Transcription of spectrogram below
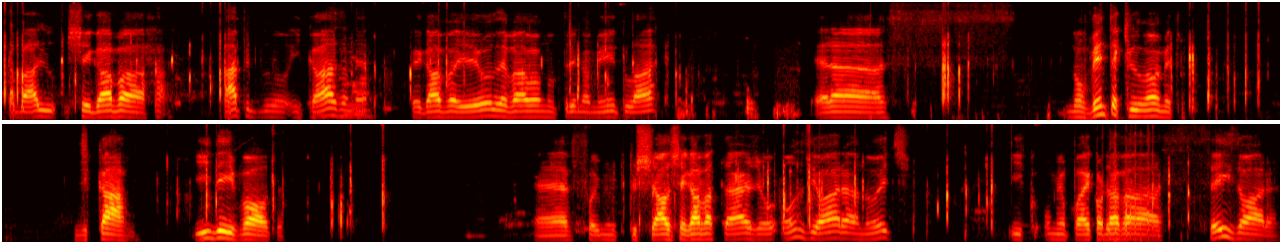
trabalho, chegava rápido em casa, né? Pegava eu, levava no treinamento lá. Era 90 quilômetros de carro, ida e volta. É, foi muito puxado, chegava tarde, 11 horas à noite, e o meu pai acordava às 6 horas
